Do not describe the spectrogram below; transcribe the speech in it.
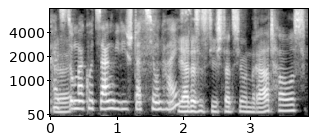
Kannst äh, du mal kurz sagen, wie die Station heißt? Ja, das ist die Station Rathaus.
